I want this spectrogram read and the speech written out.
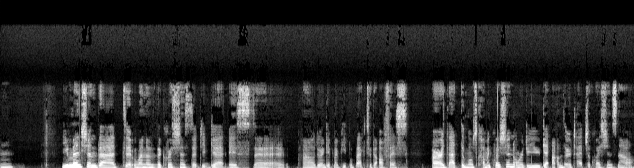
Mm. You mentioned that uh, one of the questions that you get is uh, how do I get my people back to the office? Are that the most common question, or do you get other types of questions now?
